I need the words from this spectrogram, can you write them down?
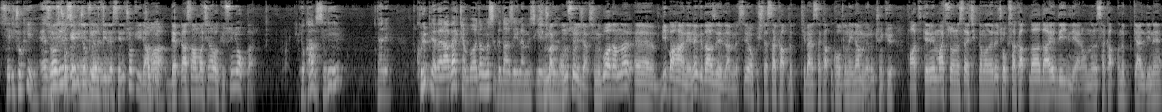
Seri çok iyiydi. Enzonzi ile Seri çok iyi. Enzonzi ile seri çok iyiydi ama deplasman maçına bakıyorsun yoklar. Yok abi Seri yani kulüple beraberken bu adam nasıl gıda zehirlenmesi geçiyor? Şimdi bak onu söyleyeceğim. Şimdi bu adamlar e, bir bahaneyle gıda zehirlenmesi yok işte sakatlık ki ben sakatlık olduğuna inanmıyorum. Çünkü Fatih Terim'in maç sonrası açıklamaları çok sakatlığa dair değildi yani. Onların sakatlanıp geldiğine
